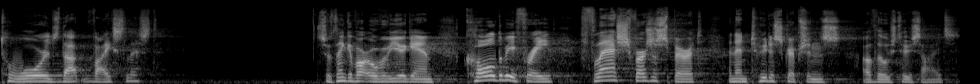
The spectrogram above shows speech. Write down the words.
towards that vice list. So think of our overview again called to be free, flesh versus spirit, and then two descriptions of those two sides.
